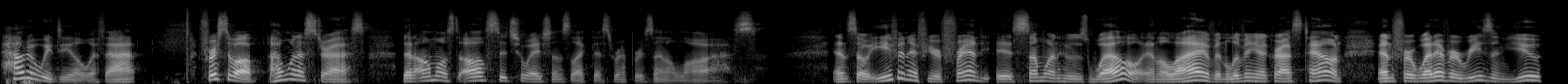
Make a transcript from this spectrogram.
How do we deal with that? First of all, I want to stress that almost all situations like this represent a loss. And so, even if your friend is someone who's well and alive and living across town, and for whatever reason you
